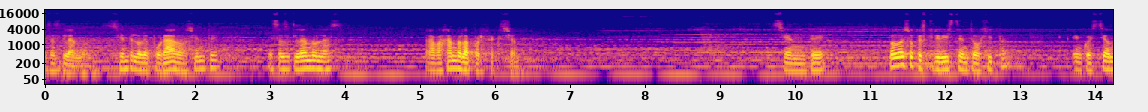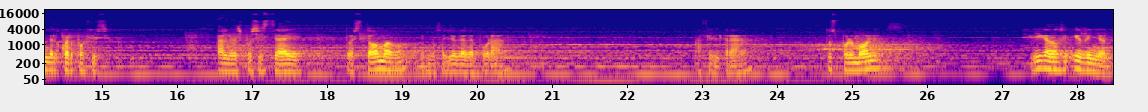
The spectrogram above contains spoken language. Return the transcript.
esas glándulas. Siente lo depurado, siente esas glándulas trabajando a la perfección. Siente todo eso que escribiste en tu hojita en cuestión del cuerpo físico. Tal vez pusiste ahí tu estómago que nos ayude a depurar, a filtrar, tus pulmones, hígados y riñones.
